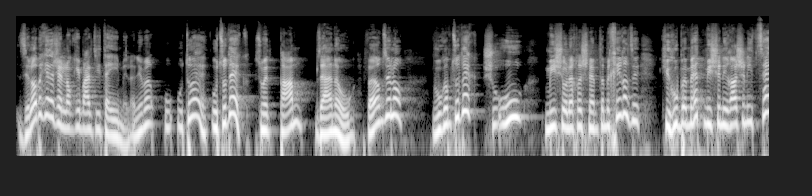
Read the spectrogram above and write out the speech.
זה לא בקטע שלא קיבלתי את האימייל. אני אומר, הוא, הוא טועה, הוא צודק. זאת אומרת, פעם זה היה נהוג, והיום זה לא. והוא גם צודק שהוא מי שהולך לשלם את המחיר על זה, כי הוא באמת מי שנראה שניצל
